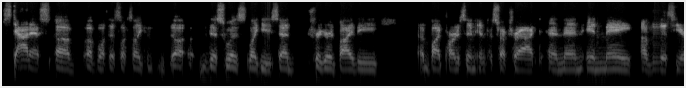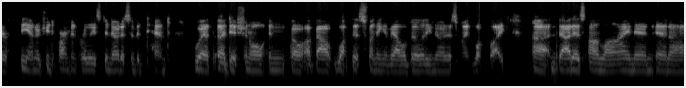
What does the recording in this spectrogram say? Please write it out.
status of of what this looks like. Uh, this was, like you said, triggered by the uh, bipartisan infrastructure act and then in may of this year the energy department released a notice of intent with additional info about what this funding availability notice might look like uh, that is online and and uh,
